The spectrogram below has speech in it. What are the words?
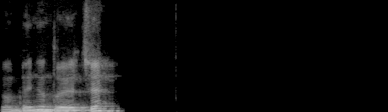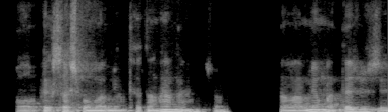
몇 년도였지? 어, 145만 명 대단하네. 좀, 만 명만 떼주지.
